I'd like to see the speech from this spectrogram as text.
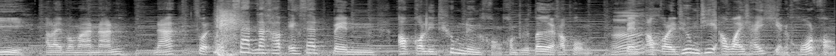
ดี อะไรประมาณนั้น นะ ส่วน XZ นะครับ XZ เป็นอัลกอริทึมหนึ่งของคอมพิวเตอร์ครับผม เป็นอัลกอริทึมที่เอาไว้ใช้เขียนโค้ดของ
